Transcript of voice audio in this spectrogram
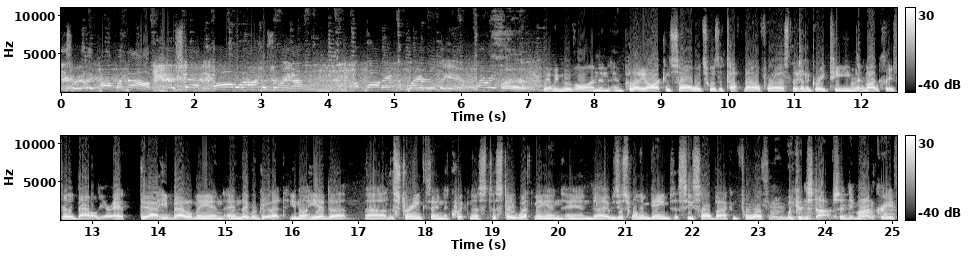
He's really popping now. They're standing all around this of the year, Larry Bird. Then we move on and, and play Arkansas, which was a tough battle for us. They had a great team. And Moncrief really battled you, right? Yeah, he battled me, and, and they were good. You know, he had uh, uh, the strength and the quickness to stay with me, and, and uh, it was just one of them games that seesaw back and forth. We couldn't stop Sidney Moncrief.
